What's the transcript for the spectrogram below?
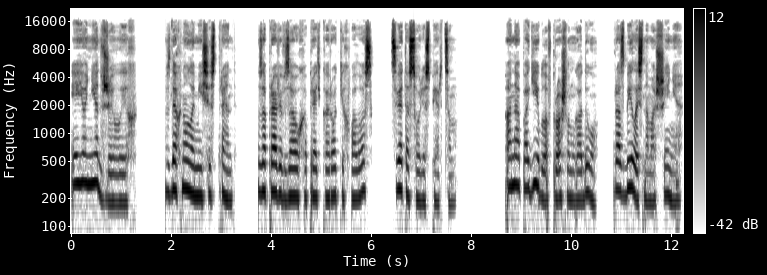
Ее нет в живых. Вздохнула миссис Трент, заправив за ухо прядь коротких волос цвета соли с перцем. Она погибла в прошлом году, разбилась на машине.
